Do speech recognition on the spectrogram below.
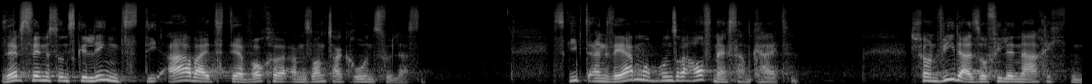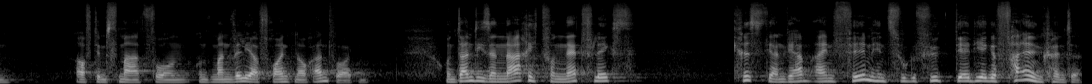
Selbst wenn es uns gelingt, die Arbeit der Woche am Sonntag ruhen zu lassen. Es gibt ein Werben um unsere Aufmerksamkeit. Schon wieder so viele Nachrichten auf dem Smartphone und man will ja Freunden auch antworten. Und dann diese Nachricht von Netflix, Christian, wir haben einen Film hinzugefügt, der dir gefallen könnte.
